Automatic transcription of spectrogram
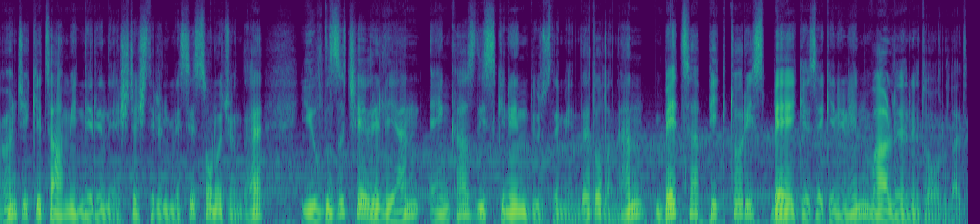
önceki tahminlerin eşleştirilmesi sonucunda yıldızı çevreleyen enkaz diskinin düzleminde dolanan Beta Pictoris b gezegeninin varlığını doğruladı.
